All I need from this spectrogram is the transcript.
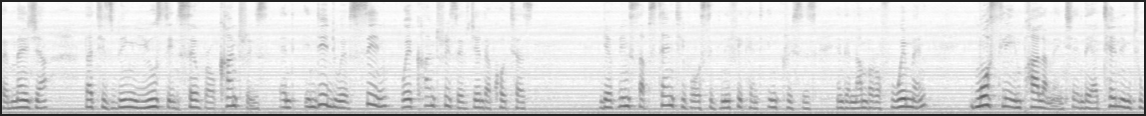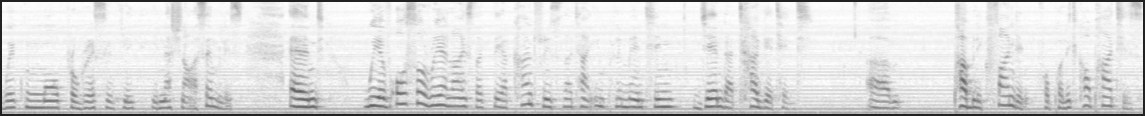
a measure that is being used in several countries. And indeed, we have seen where countries have gender quotas, there have been substantive or significant increases in the number of women, mostly in parliament, and they are tending to work more progressively in national assemblies. And we have also realized that there are countries that are implementing gender-targeted um, public funding for political parties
